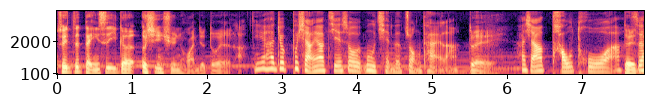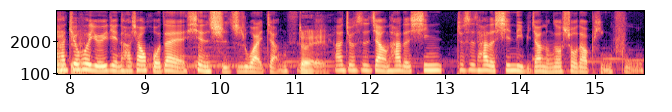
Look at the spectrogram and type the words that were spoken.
所以这等于是一个恶性循环就对了啦，因为他就不想要接受目前的状态啦，对，他想要逃脱啊，对，所以他就会有一点好像活在现实之外这样子，对，他就是这样，他的心就是他的心理比较能够受到平复，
